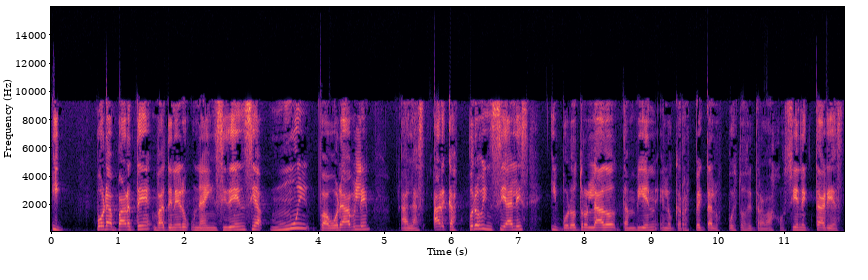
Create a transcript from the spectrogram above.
y por aparte va a tener una incidencia muy favorable a las arcas provinciales y por otro lado también en lo que respecta a los puestos de trabajo. 100 hectáreas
